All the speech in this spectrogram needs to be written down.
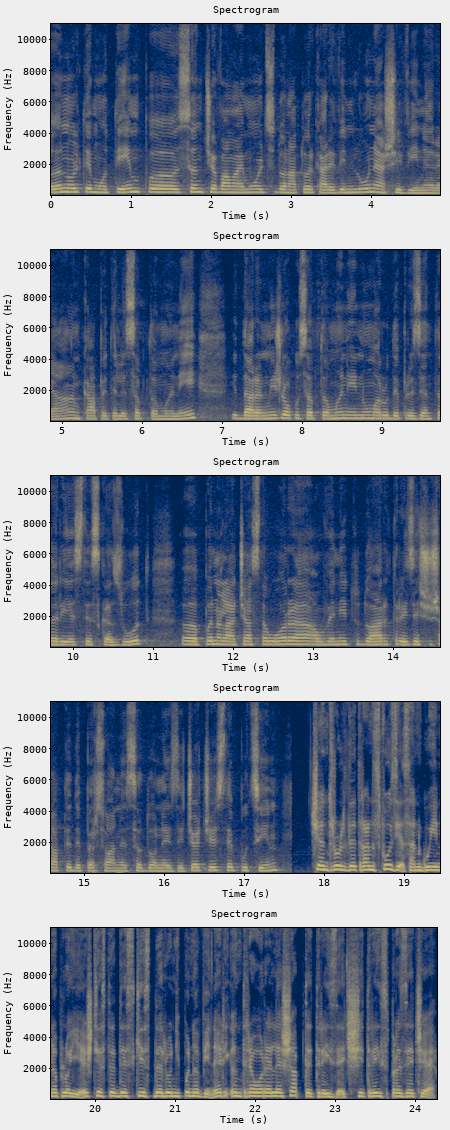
în ultimul timp uh, sunt ceva mai mulți donatori care vin lunea și vinerea, în capetele săptămânii, dar în mijlocul săptămânii numărul de prezentări este scăzut. Uh, până la această oră au venit doar 37 de persoane să doneze, ceea ce este puțin. Centrul de transfuzie sanguină Ploiești este deschis de luni până vineri între orele 7.30 și 13.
